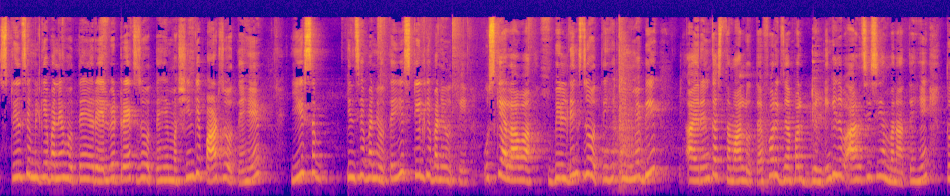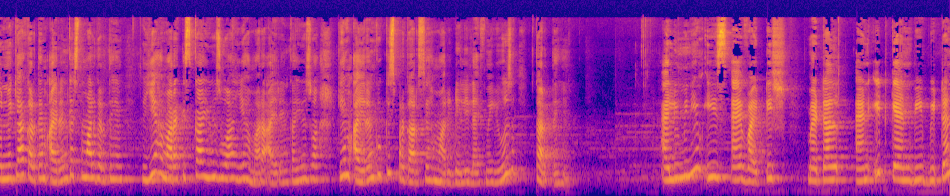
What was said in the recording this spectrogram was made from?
स्टील से मिलके बने होते हैं, रेलवे ट्रैक्स जो होते हैं, मशीन के पार्ट्स जो होते हैं, ये सब किन से बने होते हैं? ये स्टील के बने होते हैं। उसके अलावा बिल्डिंग्स जो होती हैं, इनमें भी आयरन का इस्तेमाल होता है। फॉर एग्जांपल, बिल्डिंग की जब आरसीसी हम बनाते हैं तो उनमें क्या करते हैं? हम आयरन का इस्तेमाल करते हैं। तो ये हमारा किसका यूज़ हुआ? ये हमारा आयरन का यूज़ हुआ कि हम आयरन को किस प्रकार से हमारी डेली लाइफ में यूज़ करते हैं। Aluminium is a whitish metal and it can be beaten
